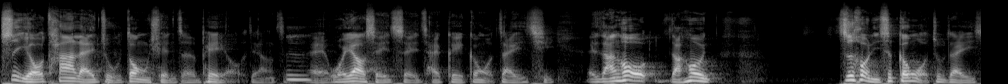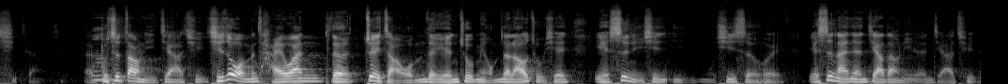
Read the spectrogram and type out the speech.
是由她来主动选择配偶这样子。哎，我要谁谁才可以跟我在一起？然后然后之后你是跟我住在一起这样子。不是到你家去。其实我们台湾的最早，我们的原住民，我们的老祖先也是女性母系社会，也是男人嫁到女人家去的。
